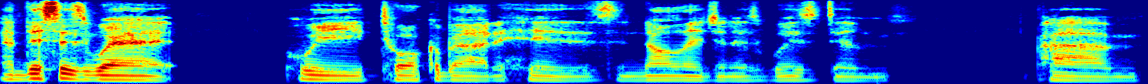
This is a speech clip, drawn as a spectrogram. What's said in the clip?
and this is where we talk about his knowledge and his wisdom, um,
